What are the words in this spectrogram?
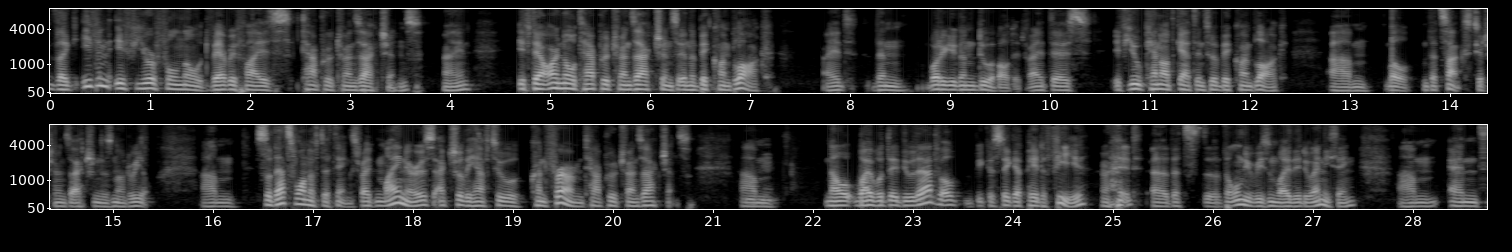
like even if your full node verifies Taproot transactions, right? If there are no Taproot transactions in a Bitcoin block, right, then what are you going to do about it, right? There's if you cannot get into a Bitcoin block, um, well, that sucks. Your transaction is not real. Um, so that's one of the things, right? Miners actually have to confirm Taproot transactions. Um, mm-hmm. Now, why would they do that? Well, because they get paid a fee, right? Uh, that's the, the only reason why they do anything. Um, and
